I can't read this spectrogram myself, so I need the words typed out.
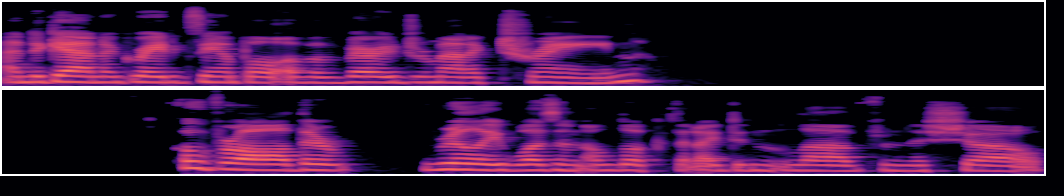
and again, a great example of a very dramatic train. Overall, there really wasn't a look that I didn't love from this show,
